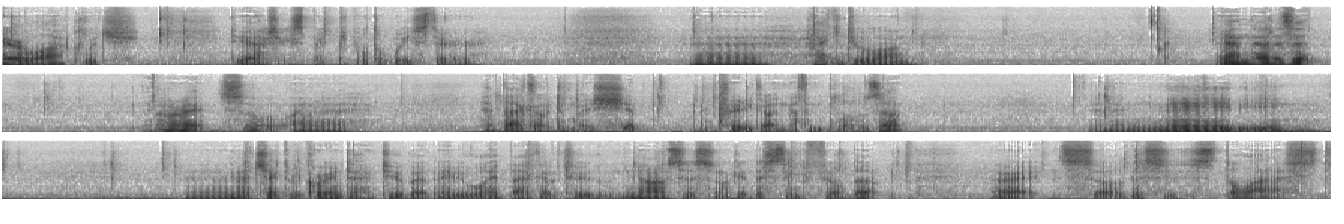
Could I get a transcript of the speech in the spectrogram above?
airlock, which do you actually expect people to waste their uh, hacking tool on? And that is it. Alright, so I'm to head back out to my ship and pray to God nothing blows up. And then maybe, uh, I'm going to check the recording time too, but maybe we'll head back out to Knossos and I'll get this thing filled up. Alright, so this is the last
